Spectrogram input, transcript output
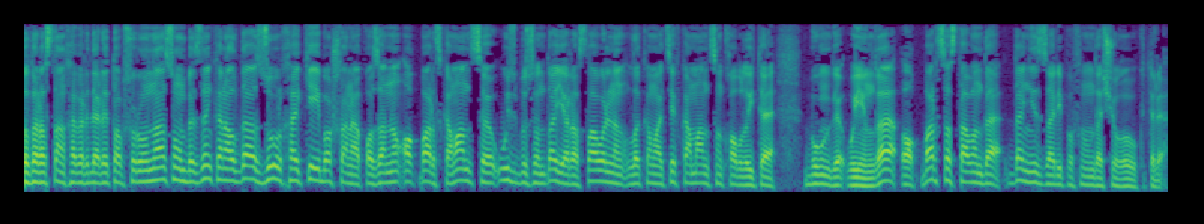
Татарстан хәбәрләре тапшыруыннан соң безнең каналда зур хоккей башлана. Казанның Акбарс командасы бозында Ярославльның Локомотив командасын кабул итә. Бүгенге уенга Акбарс составында Данис Зариповның да чыгуы көтелә.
